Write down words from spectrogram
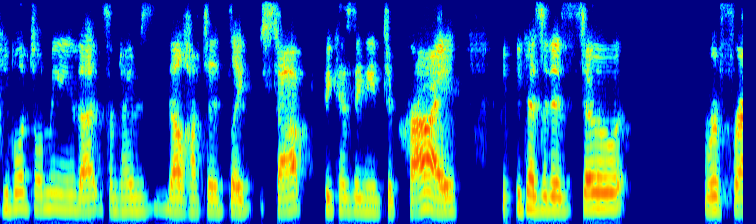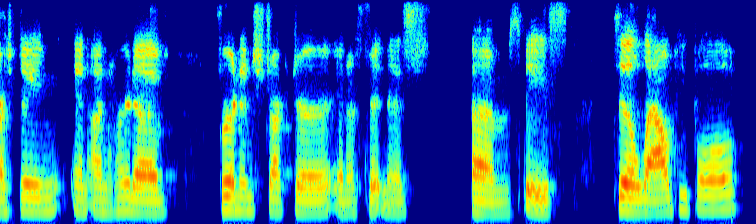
people have told me that sometimes they'll have to like stop because they need to cry because it is so refreshing and unheard of for an instructor in a fitness um, space to allow people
